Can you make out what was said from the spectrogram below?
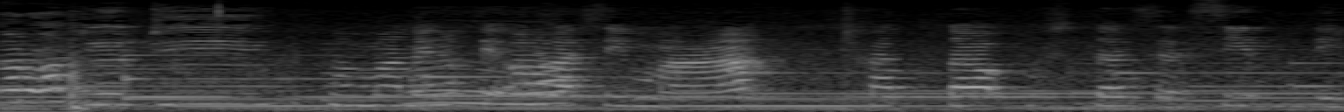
kagian. di Mama ngerti ora sih mak kata Ustazah Siti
